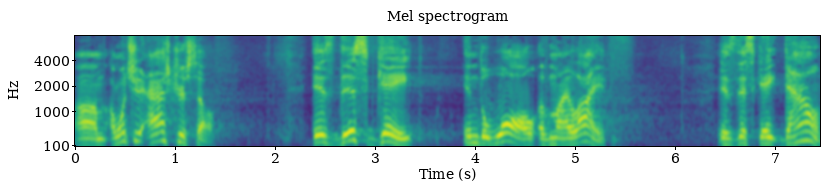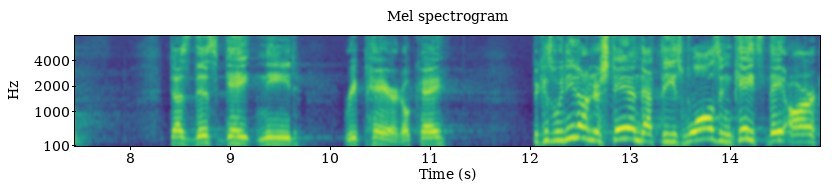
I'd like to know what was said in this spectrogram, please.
Um, I want you to ask yourself: Is this gate in the wall of my life? Is this gate down? Does this gate need repaired? Okay. Because we need to understand that these walls and gates, they are,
